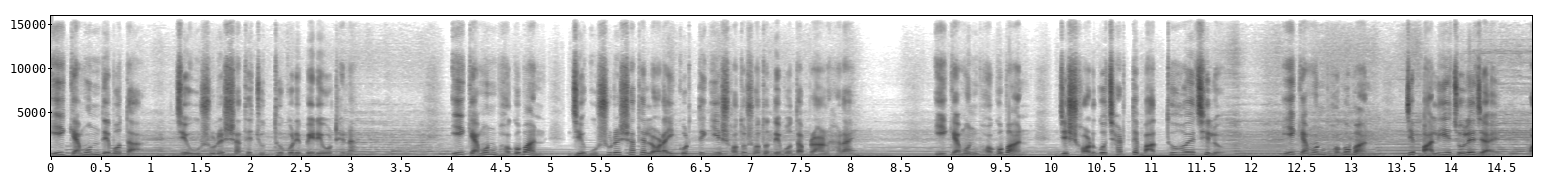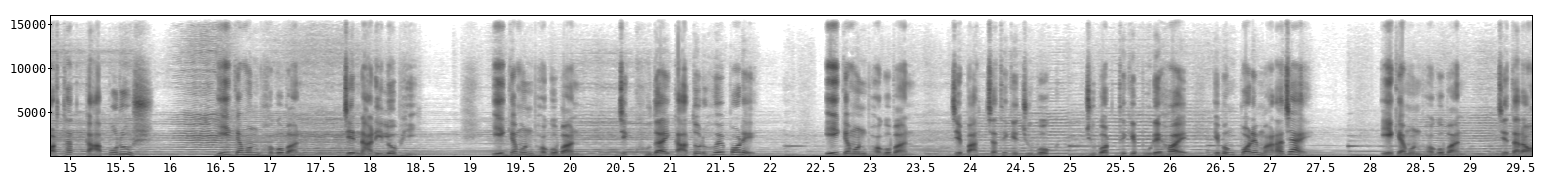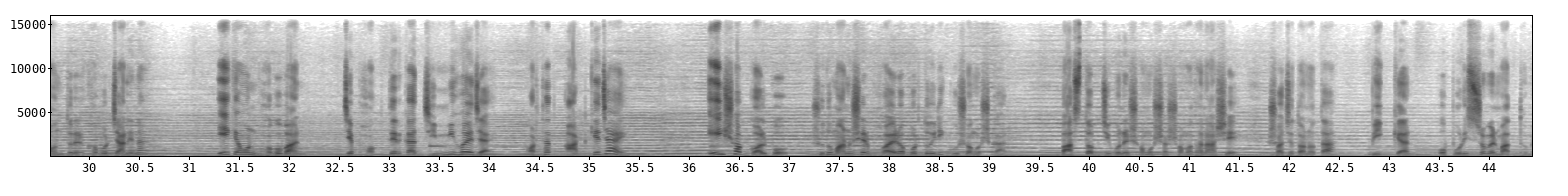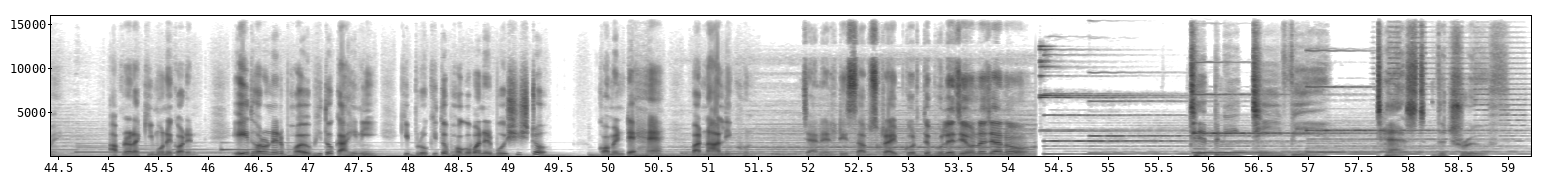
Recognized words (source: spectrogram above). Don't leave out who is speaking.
Speaker 1: এ কেমন দেবতা যে অসুরের সাথে যুদ্ধ করে পেরে ওঠে না? এ কেমন ভগবান যে অসুরের সাথে লড়াই করতে গিয়ে শত শত দেবতা প্রাণ হারায়? এ কেমন ভগবান যে স্বর্গ ছাড়তে বাধ্য হয়েছিল? এ কেমন ভগবান যে পালিয়ে চলে যায়, অর্থাৎ কাপুরুষ? এ কেমন ভগবান যে নারী লোভী? এ কেমন ভগবান যে ক্ষুদায় কাতর হয়ে পড়ে? এ কেমন ভগবান যে বাচ্চা থেকে যুবক যুবক থেকে বুড়ে হয় এবং পরে মারা যায়? এ কেমন ভগবান যে তারা অন্তরের খবর জানে না? এ কেমন ভগবান যে ভক্তের কাজ জিম্মি হয়ে যায়, অর্থাৎ আটকে যায়? এই সব গল্প শুধু মানুষের ভয়ের ওপর তৈরি কুসংস্কার। বাস্তব জীবনের সমস্যার সমাধান আসে সচেতনতা, বিজ্ঞান ও পরিশ্রমের মাধ্যমে। আপনারা কি মনে করেন, এই ধরনের ভয়ভীত কাহিনী কি প্রকৃত ভগবানের বৈশিষ্ট্য? কমেন্টে হ্যাঁ বা না লিখুন।
Speaker 2: চ্যানেলটি সাবস্ক্রাইব করতে ভুলে যেও না জানো।
Speaker 3: Tiffany TV. Test the truth.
